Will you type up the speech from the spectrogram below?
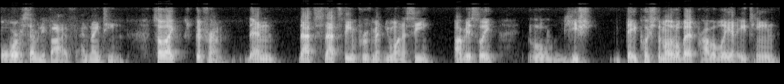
475 at 19. So like, good for him. And that's that's the improvement you want to see. Obviously, he sh- they pushed him a little bit probably at 18,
